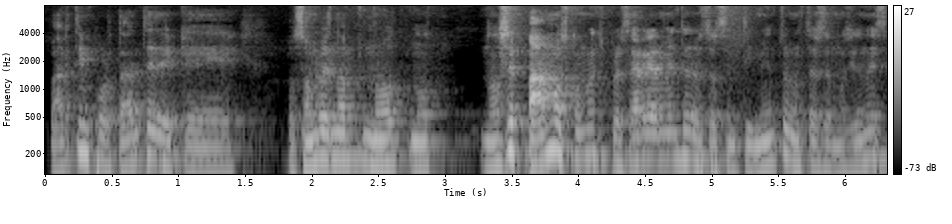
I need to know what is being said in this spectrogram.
parte importante de que los hombres no, no, no, no sepamos cómo expresar realmente nuestros sentimientos, nuestras emociones,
